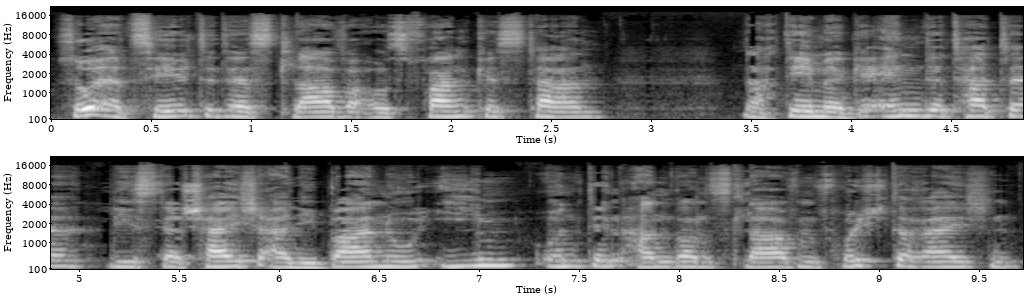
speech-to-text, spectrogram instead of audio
So erzählte der Sklave aus Frankistan, Nachdem er geendet hatte, ließ der Scheich Ali Banu ihm und den anderen Sklaven Früchte reichen,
